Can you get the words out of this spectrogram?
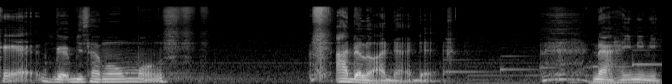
kayak nggak bisa ngomong. Ada loh ada ada. Nah ini nih.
